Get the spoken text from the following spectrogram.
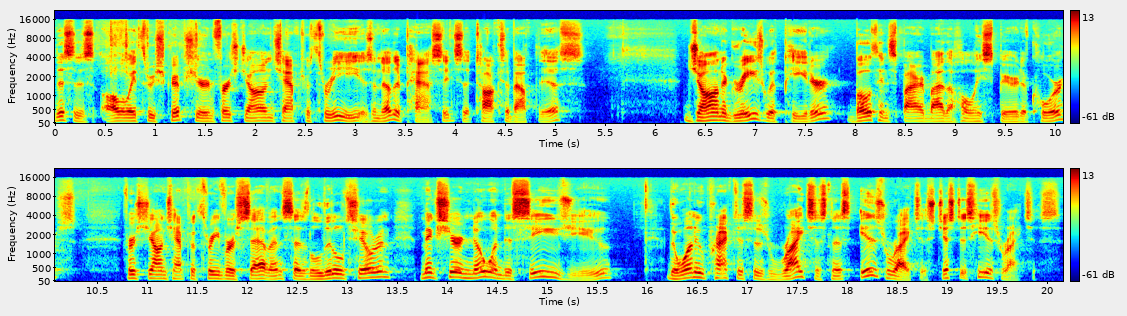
This is all the way through Scripture. In 1 John chapter 3 is another passage that talks about this. John agrees with Peter, both inspired by the Holy Spirit, of course. 1 John chapter 3 verse 7 says, "Little children, make sure no one deceives you. The one who practices righteousness is righteous, just as he is righteous.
